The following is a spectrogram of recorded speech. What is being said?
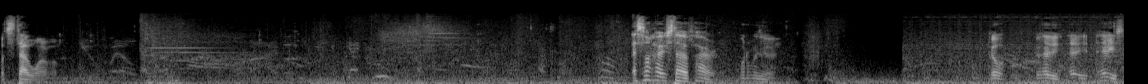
Let's stab one of them. That's not how you stab a pyro. What am I doing? Go, go heavy, heavy, heavies.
